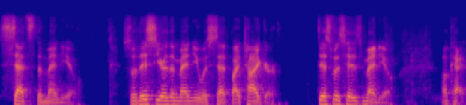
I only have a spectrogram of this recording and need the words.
sets the menu. So this year, the menu was set by Tiger. This was his menu. Okay.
